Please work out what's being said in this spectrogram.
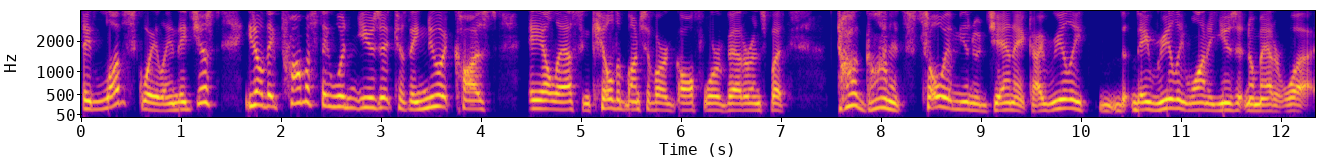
they love squalene. They just, you know, they promised they wouldn't use it because they knew it caused ALS and killed a bunch of our Gulf War veterans. But doggone, it's so immunogenic. I really, they really want to use it no matter what.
